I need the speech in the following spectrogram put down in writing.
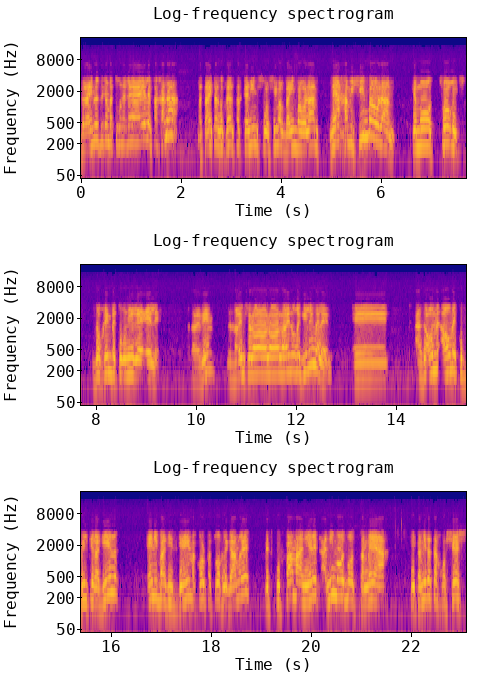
וראינו את זה גם בטורנירי האלף הכנה. מתי אתה זוכר שחקנים 30-40 בעולם, 150 בעולם, כמו צוריץ', זוכים בטורניר אלף. אתה מבין? זה דברים שלא לא, לא היינו רגילים אליהם. אה, אז העומק הוא בלתי רגיל, anybody's game, הכל פתוח לגמרי, ותקופה מעניינת. אני מאוד מאוד שמח, כי תמיד אתה חושש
